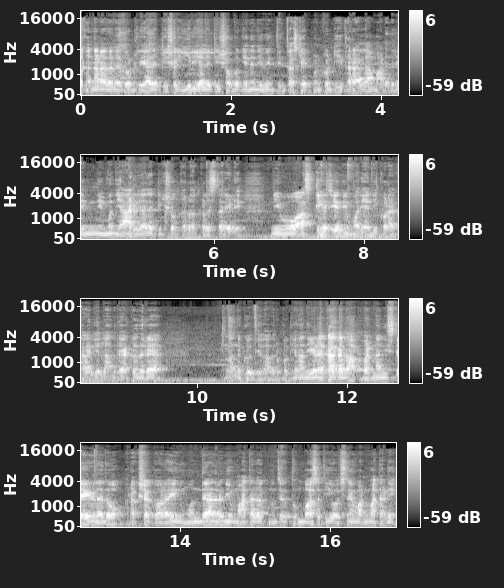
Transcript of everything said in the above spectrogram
ಕನ್ನಡದಲ್ಲೇ ದೊಡ್ಡ ರಿಯಾಲಿಟಿ ಶೋ ಈ ರಿಯಾಲಿಟಿ ಶೋ ಬಗ್ಗೆನೇ ನೀವು ಇಂತಿಂಥ ಸ್ಟೇಟ್ಮೆಂಟ್ ಕೊಟ್ಟು ಈ ಥರ ಎಲ್ಲ ಮಾಡಿದ್ರೆ ನಿಮ್ಮನ್ನು ಯಾರು ರಿಯಾಲಿಟಿ ಶೋ ಕಳಿಸ್ತಾರೆ ಹೇಳಿ? ನೀವು ಆ ಸ್ಟೇಜ್ಗೆ ನೀವು ಮರ್ಯಾದೆ ಕೊಡೋಕ್ಕಾಗಿಲ್ಲ ಅಂದರೆ ಯಾಕಂದರೆ ನನಗೆ ಗೊತ್ತಿಲ್ಲ ಅದ್ರ ಬಗ್ಗೆ. ನಾನು ಹೇಳೋಕ್ಕಾಗಲ್ಲ ಬಟ್ ನಾನು ಇಷ್ಟೇ ಹೇಳೋದು, ರಕ್ಷಕ್ ಅವರೇ, ಇನ್ನು ಮುಂದೆ ಆದರೆ ನೀವು ಮಾತಾಡೋಕ್ಕೆ ಮುಂಚೆ ತುಂಬ ಸತಿ ಯೋಚನೆ ಮಾಡಿ ಮಾತಾಡಿ.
